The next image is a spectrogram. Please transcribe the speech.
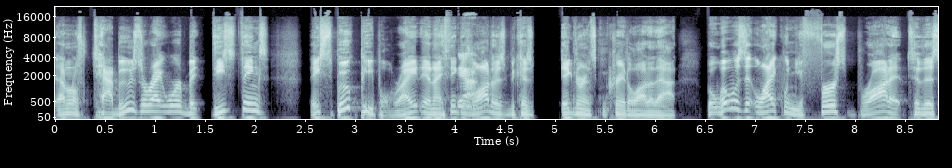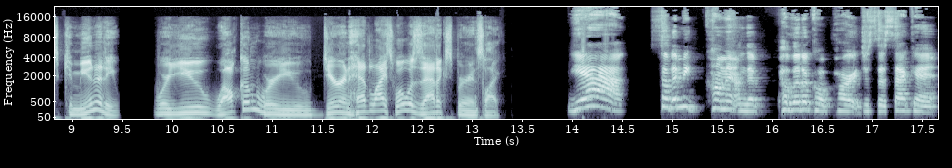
I don't know if taboo is the right word, but these things, they spook people, right? And I think yeah. a lot of it is because ignorance can create a lot of that. But what was it like when you first brought it to this community? Were you welcomed? Were you deer in headlights? What was that experience like? Yeah. So let me comment on the political part just a second.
